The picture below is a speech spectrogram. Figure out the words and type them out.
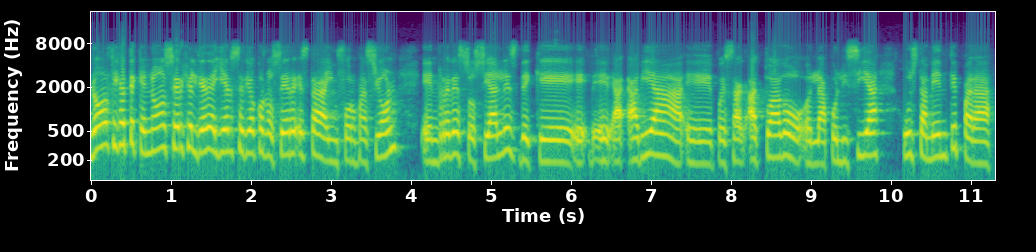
No, fíjate que no, Sergio, el día de ayer se dio a conocer esta información en redes sociales de que eh, eh, había eh, pues actuado la policía justamente para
